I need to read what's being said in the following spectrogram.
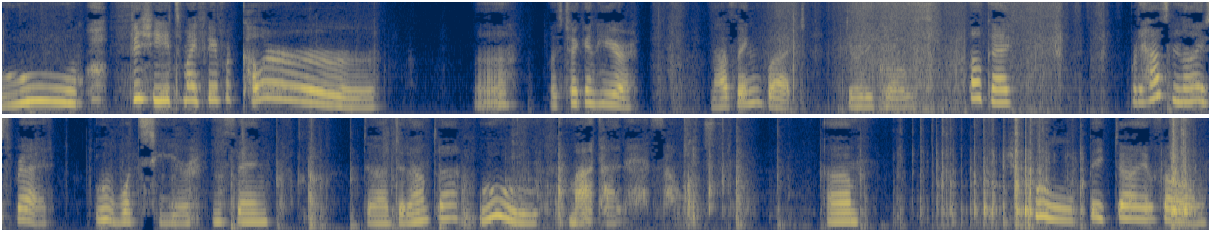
Ooh, fishy, it's my favorite color. Let's check in here. Nothing but dirty clothes. Okay. But it has nice bread. Ooh, what's here? Nothing. Da da da da. Ooh, my kind of headphones. Um. Ooh, big giant phone.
